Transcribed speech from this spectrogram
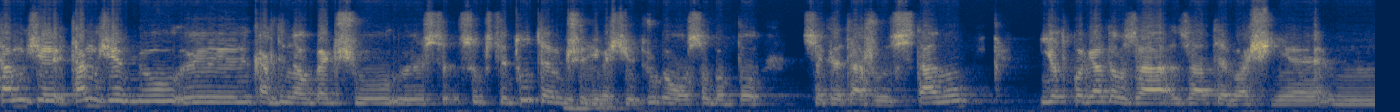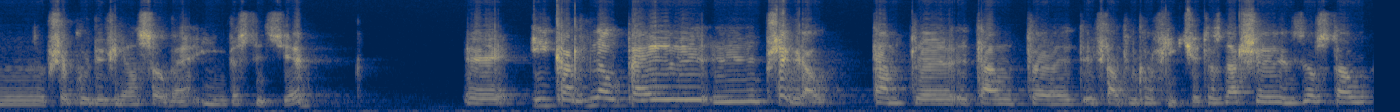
Tam gdzie, tam, gdzie był y, kardynał Becciu y, substytutem, mhm. czyli właściwie drugą osobą po sekretarzu stanu i odpowiadał za, za te właśnie mm, przepływy finansowe i inwestycje. Y, I kardynał Pell przegrał tamte, tamte, w tamtym konflikcie. To znaczy został,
